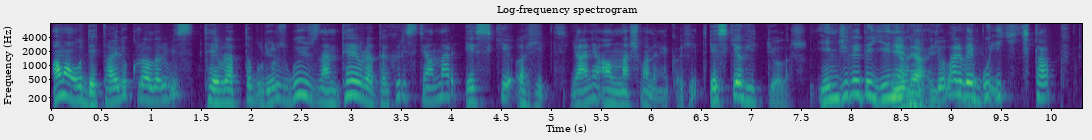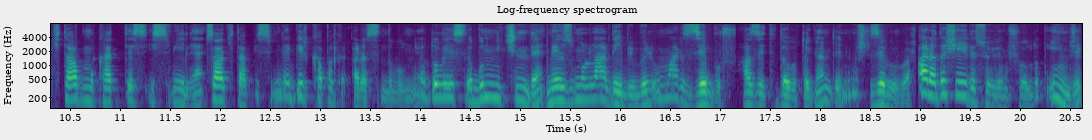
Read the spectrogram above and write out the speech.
Ama o detaylı kuralları biz Tevrat'ta buluyoruz. Bu yüzden Tevrat'a Hristiyanlar eski ahit yani anlaşma demek ahit. Eski ahit diyorlar. İncil'e de yeni, Yeni ahit, ahit diyorlar ve bu iki kitap Kitab Mukaddes ismiyle, kutsal kitap ismiyle bir kapak arasında bulunuyor. Dolayısıyla bunun içinde Mezmurlar diye bir bölüm var. Zebur. Hazreti Davut'a gönderilmiş Zebur var. Arada şeyi de söylemiş olduk. İncil,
